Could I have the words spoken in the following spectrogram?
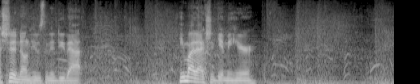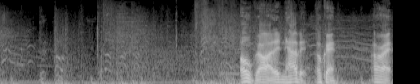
should have known he was going to do that. He might actually get me here. Oh god, I didn't have it. Okay. Alright.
